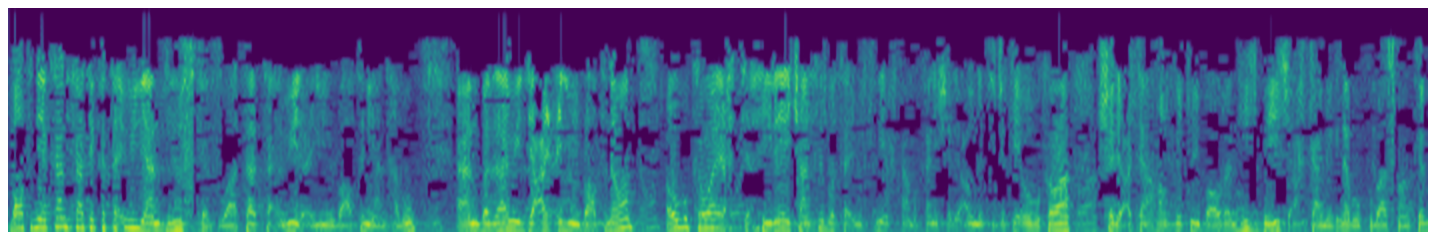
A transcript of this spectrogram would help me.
باطنية كان كاتك تأويل عن دنسكل واتا تأويل علمي باطني عن هبو. عن بذاوي دعاء علمي باطنه أو بكواي حيلي كان كتبوا تأويل أحكام كان شريعة ونتيجة أو شريعة هلقتوا باورن هيج بهيج أحكام يجنبوا كباس ما كان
